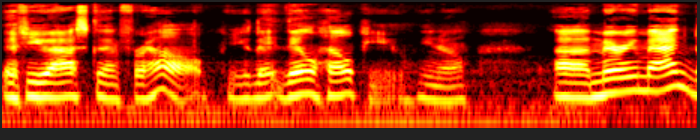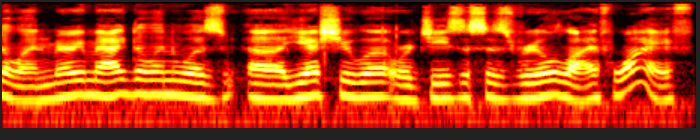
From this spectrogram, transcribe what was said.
if you ask them for help you, they, they'll help you you know uh, Mary Magdalene. Mary Magdalene was uh, Yeshua or Jesus's real life wife,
